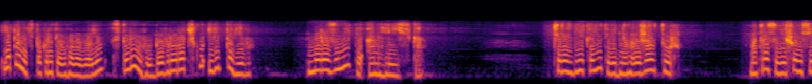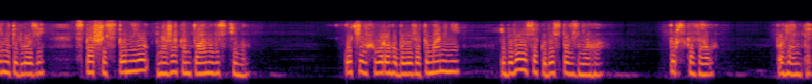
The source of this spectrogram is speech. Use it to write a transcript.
Японець покрутив головою, стулив губи в рурочку і відповів не розуміти англійська. Через дві каюти від нього лежав тур. Матрос увійшов і сів на підлозі, спершись спиною на жак Антуанову стіну. Очі в хворого були затуманені і дивилися кудись повз нього. Тур сказав Погляньте,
